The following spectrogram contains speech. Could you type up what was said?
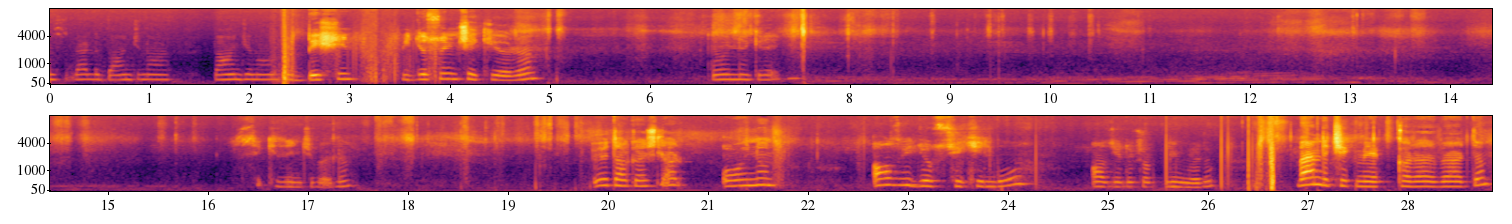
bugün sizlerle Dungeon Dungeon Hunter 5'in videosunu çekiyorum. Oyuna girelim. Sekizinci bölüm. Evet arkadaşlar oyunun az videosu çekildi. Az ya da çok bilmiyorum. Ben de çekmeye karar verdim.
